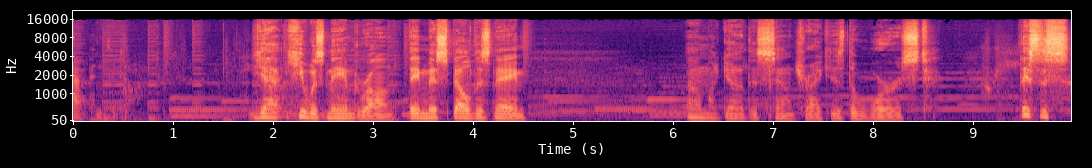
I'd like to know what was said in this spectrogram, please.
happened to Don. Yeah, he was named wrong. They misspelled his name. Oh my god, this soundtrack is the worst. This is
